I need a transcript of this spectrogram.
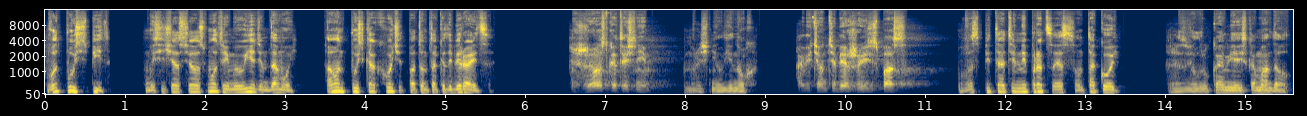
Вот пусть спит. Мы сейчас все осмотрим и уедем домой. А он пусть как хочет, потом так и добирается». «Жестко ты с ним», — мрачнил Енох. «А ведь он тебе жизнь спас». «Воспитательный процесс, он такой». Развел руками я и скомандовал.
